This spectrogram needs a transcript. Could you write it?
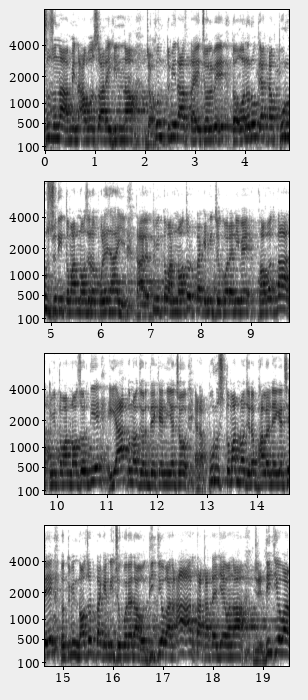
সুজনা আমিন আবসারে হিন্না যখন তুমি রাস্তায় চলবে, তো অনুরূপ একটা পুরুষ যদি তোমার নজরে পড়ে যায়, তাহলে তুমি তোমার নজরটাকে নিচু করে নিবে। খবরদার, তুমি তোমার নজর দিয়ে এক নজর দেখে নিয়েছো। একটা পুরুষ তোমার নজরে ভালো লেগেছে, তো তুমি নজরটাকে নিচু করে দাও। দ্বিতীয়বার আর তাকাতে যেও না। যদি দ্বিতীয়বার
